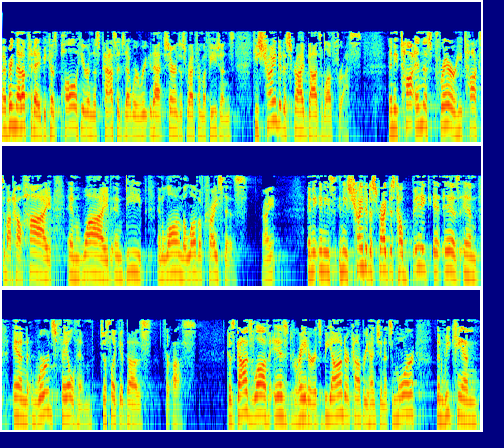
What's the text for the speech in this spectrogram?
I bring that up today because Paul here in this passage that we're re- that Sharon just read from Ephesians, he's trying to describe God's love for us. And he taught in this prayer, he talks about how high and wide and deep and long the love of Christ is, right? And, and he's and he's trying to describe just how big it is, and and words fail him just like it does for us. Because God's love is greater. It's beyond our comprehension. It's more than we can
